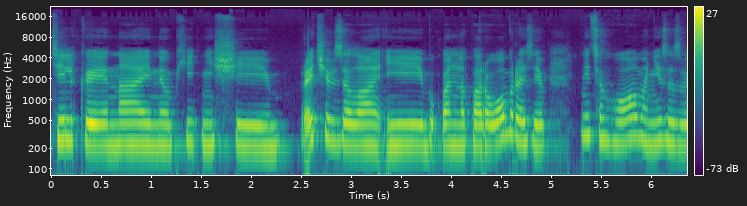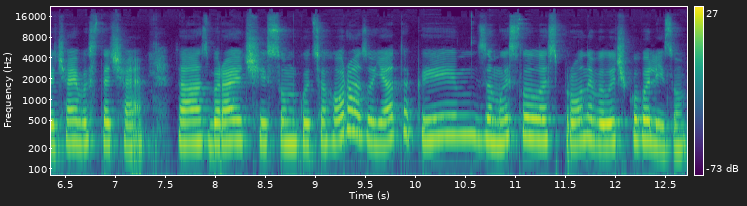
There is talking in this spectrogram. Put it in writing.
тільки найнеобхідніші речі взяла і буквально пару образів, і цього мені зазвичай вистачає. Та збираючи сумку цього разу, я таки замислилась про невеличку валізу.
